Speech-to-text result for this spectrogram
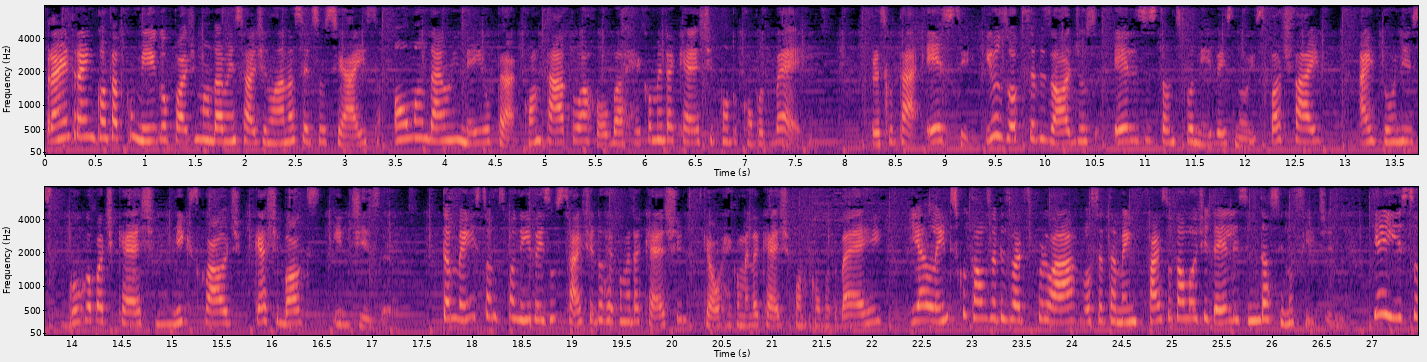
Para entrar em contato comigo, pode mandar mensagem lá nas redes sociais ou mandar um e-mail para contato@recomendacast.com.br. Para escutar esse e os outros episódios, eles estão disponíveis no Spotify, iTunes, Google Podcast, Mixcloud, Cashbox e Deezer. Também estão disponíveis no site do Recomenda Cast, que é o recomendacast.com.br. E além de escutar os episódios por lá, você também faz o download deles e ainda assina o feed. E é isso,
